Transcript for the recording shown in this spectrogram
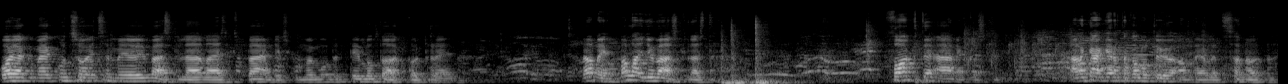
voidaanko me kutsua itsemme jo Jyväskyläläiseksi bändiksi, kun me muutettiin Lutakkoon treenaan? No niin, me ollaan Jyväskylästä. Fuck the Äänekoski. Älkää kertoko mun työnantajalle, että sanoin noin.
